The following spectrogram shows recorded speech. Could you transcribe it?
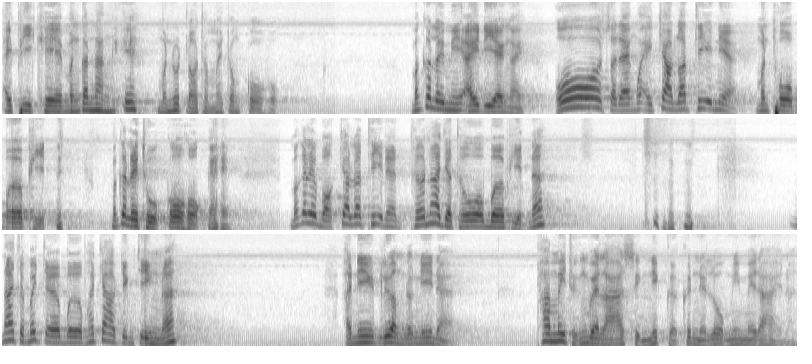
ไอพีเคมันก็นั่ง เอ๊ะ มนุษย์เราทำไมต้องโกหก มันก็เลยมีไอเดียไง โอ้ แสดงว่าไอ้เจ้าลัทธิเนี่ยมันโทรเบอร์ผิด มันก็เลยถูกโกหกไง มันก็เลยบอกเจ้าลัทธิเนี่ยเธอน่าจะโทรเบอร์ผิดนะ น่าจะไม่เจอเบอร์พระเจ้าจริง ๆ นะ อันนี้เรื่องตรงนี้เนี่ยถ้าไม่ถึงเวลาสิ่งนี้เกิดขึ้นในโลกนี้ไม่ได้นะ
